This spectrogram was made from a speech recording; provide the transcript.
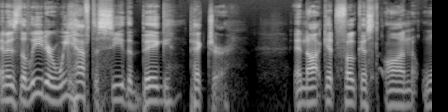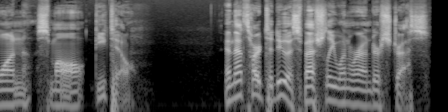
And as the leader, we have to see the big picture and not get focused on one small detail. And that's hard to do, especially when we're under stress.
